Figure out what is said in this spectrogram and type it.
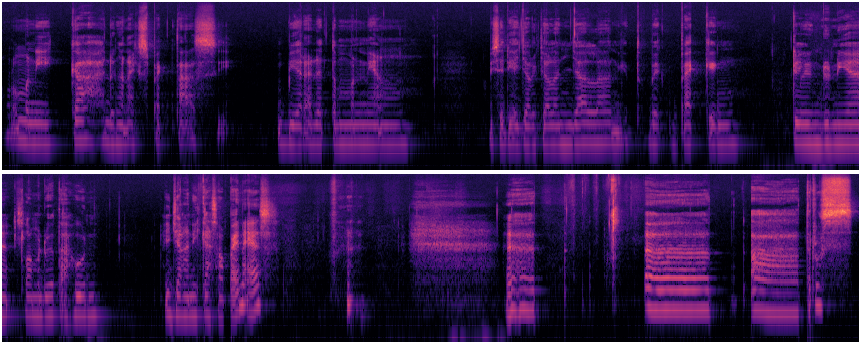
lo menikah dengan ekspektasi biar ada temen yang bisa diajak jalan-jalan gitu backpacking keliling dunia selama dua tahun. Ya, jangan nikah sama PNS uh, uh, uh, terus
